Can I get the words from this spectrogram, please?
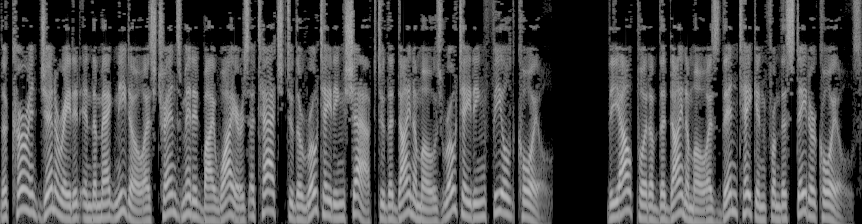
The current generated in the magneto is transmitted by wires attached to the rotating shaft to the dynamo's rotating field coil. The output of the dynamo is then taken from the stator coils.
